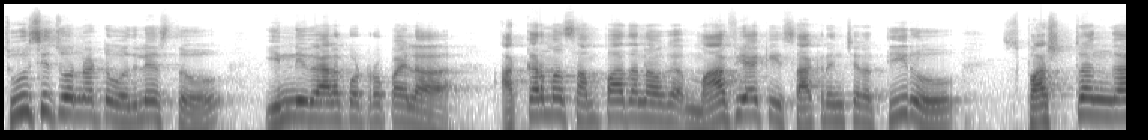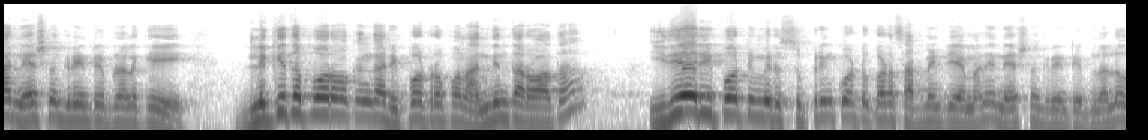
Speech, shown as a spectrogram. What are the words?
చూసి చూడనట్టు వదిలేస్తూ ఇన్ని వేల కోట్ల రూపాయల అక్రమ సంపాదన మాఫియాకి సహకరించిన తీరు స్పష్టంగా నేషనల్ గ్రీన్ ట్రిబ్యునల్కి లిఖితపూర్వకంగా రిపోర్ట్ రూపంలో అందిన తర్వాత ఇదే రిపోర్ట్ మీరు సుప్రీంకోర్టు కూడా సబ్మిట్ చేయమని నేషనల్ గ్రీన్ ట్రిబ్యునల్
